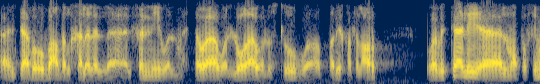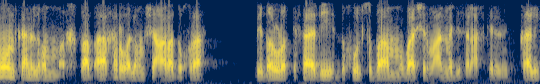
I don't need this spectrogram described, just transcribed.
وانتابه بعض الخلل الفني والمحتوى واللغة والأسلوب وطريقة العرض. وبالتالي المعتصمون كان لهم خطاب آخر ولهم شعارات أخرى بضرورة تفادي دخول صدام مباشر مع المجلس العسكري الانتقالي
